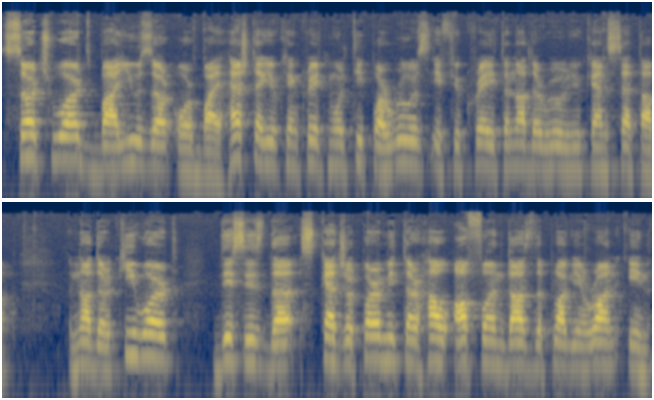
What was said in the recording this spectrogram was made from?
search words by user or by hashtag. You can create multiple rules. If you create another rule, you can set up another keyword. This is the schedule parameter. How often does the plugin run in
